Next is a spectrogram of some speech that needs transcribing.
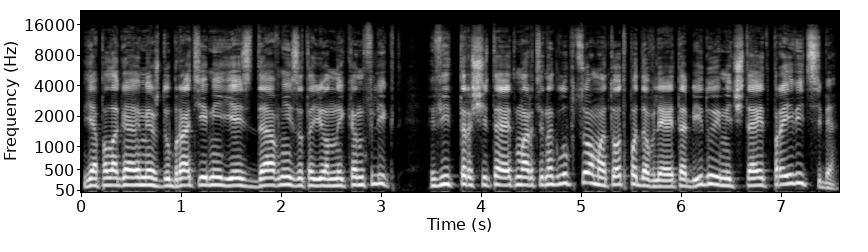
Я полагаю, между братьями есть давний затаенный конфликт. Виттер считает Мартина глупцом, а тот подавляет обиду и мечтает проявить себя».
